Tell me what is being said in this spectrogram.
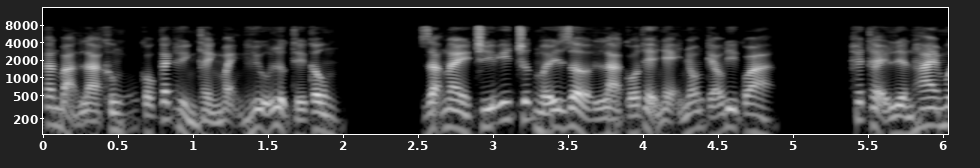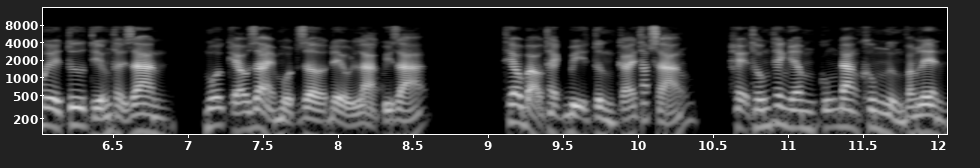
căn bản là không có cách hình thành mạnh hữu lực thế công. Dạng này chỉ ít trước mấy giờ là có thể nhẹ nhõm kéo đi qua. Hết thể liền hai mươi 24 tiếng thời gian, mỗi kéo dài một giờ đều là quý giá. Theo bảo thạch bị từng cái thắp sáng, hệ thống thanh âm cũng đang không ngừng vang lên.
